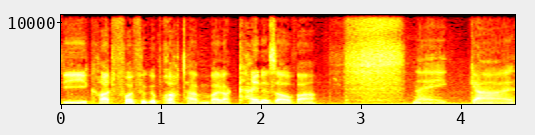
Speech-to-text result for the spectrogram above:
Die gerade voll viel gebracht haben, weil da keine Sau war. Na egal.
